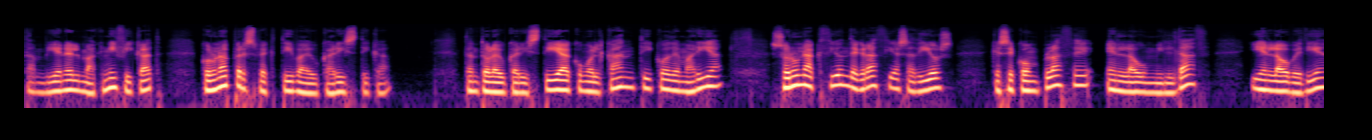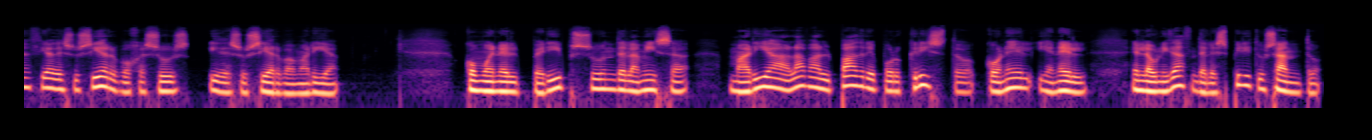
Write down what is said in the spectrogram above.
también el Magnificat con una perspectiva eucarística. Tanto la Eucaristía como el cántico de María son una acción de gracias a Dios que se complace en la humildad y en la obediencia de su siervo Jesús y de su sierva María. Como en el peripsum de la misa, María alaba al Padre por Cristo, con Él y en Él, en la unidad del Espíritu Santo,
